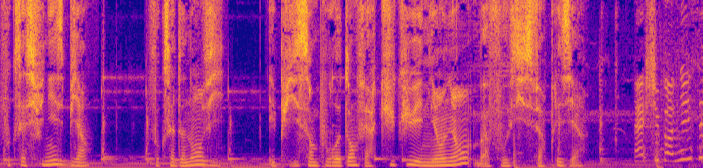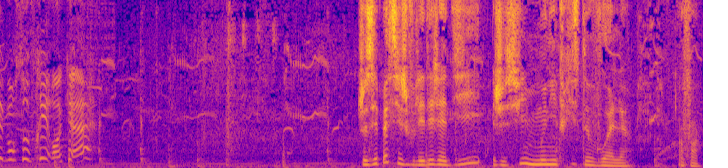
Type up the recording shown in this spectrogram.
Faut que ça se finisse bien. Faut que ça donne envie. Et puis, sans pour autant faire cucu et gnangnan, bah faut aussi se faire plaisir. Eh, je suis pas venue ici pour souffrir, ok? Je sais pas si je vous l'ai déjà dit, je suis monitrice de voile. Enfin,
